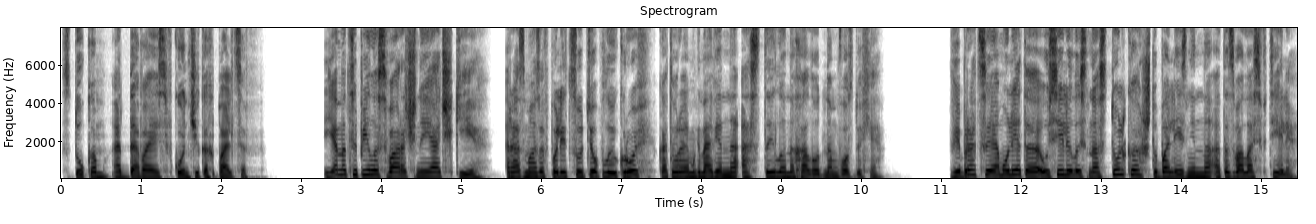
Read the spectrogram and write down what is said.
стуком отдаваясь в кончиках пальцев. Я нацепила сварочные очки, размазав по лицу теплую кровь, которая мгновенно остыла на холодном воздухе. Вибрация амулета усилилась настолько, что болезненно отозвалась в теле.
